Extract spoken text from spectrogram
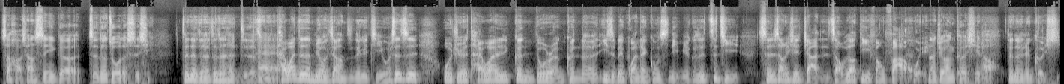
这好像是一个值得做的事情。真的，真的，真的很值得做。台湾真的没有这样子的一个机会，甚至我觉得台湾更多人可能一直被关在公司里面，可是自己身上一些价值找不到地方发挥，那就很可惜了，真的很可惜。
